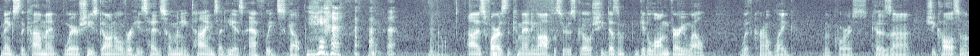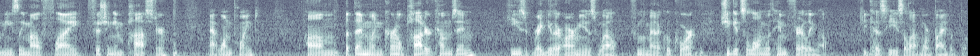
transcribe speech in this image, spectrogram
makes the comment where she's gone over his head so many times that he has athlete scalp. Yeah. Know. Uh, as far as the commanding officers go, she doesn't get along very well with Colonel Blake, of course, because uh, she calls him a measly mouthed fly fishing imposter at one point. Um, but then when Colonel Potter comes in, he's regular army as well from the medical corps. She gets along with him fairly well because he's a lot more by the book.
